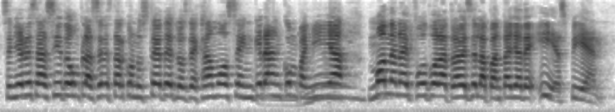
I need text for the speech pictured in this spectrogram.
Señores, ha sido un placer estar con ustedes. Los dejamos en gran compañía. Monday Night Football a través de la pantalla de ESPN.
